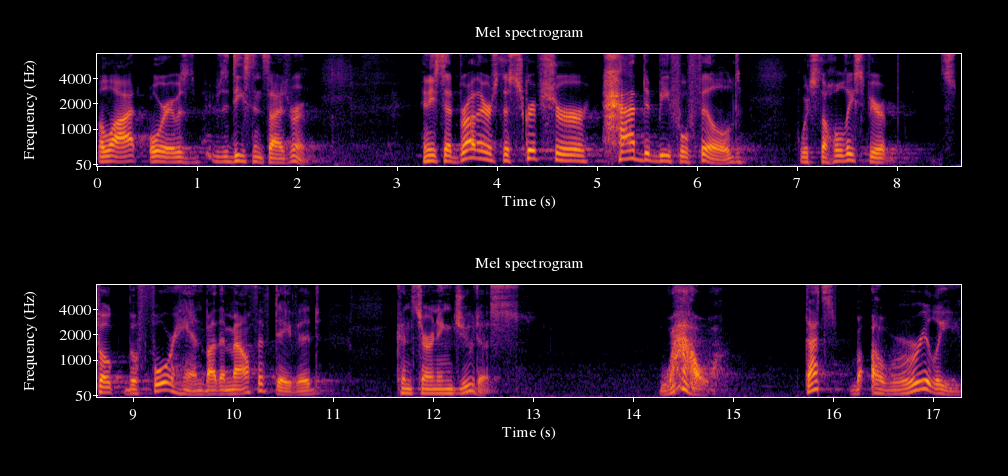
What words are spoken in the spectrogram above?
a lot, or it was, it was a decent sized room. And he said, Brothers, the scripture had to be fulfilled, which the Holy Spirit spoke beforehand by the mouth of David concerning Judas. Wow, that's a really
